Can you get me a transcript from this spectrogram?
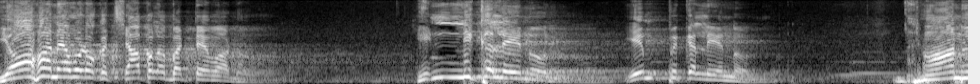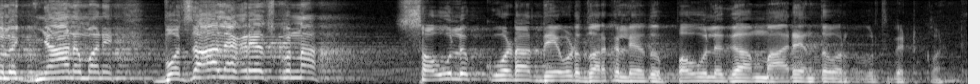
యోహన్ ఎవడు ఒక చేపల పట్టేవాడు ఎన్నిక లేనోళ్ళు ఎంపిక లేనోళ్ళు. జ్ఞానుల జ్ఞానమని భుజాలు ఎగరేసుకున్న సౌలకు కూడా దేవుడు దొరకలేదు. పౌలుగా మారేంత వరకు గుర్తుపెట్టుకోండి.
